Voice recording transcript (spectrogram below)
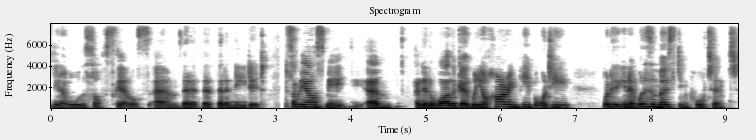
you know all the soft skills um, that, are, that that are needed. Somebody asked me um, a little while ago, when you're hiring people, what do you what you know what is the most important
